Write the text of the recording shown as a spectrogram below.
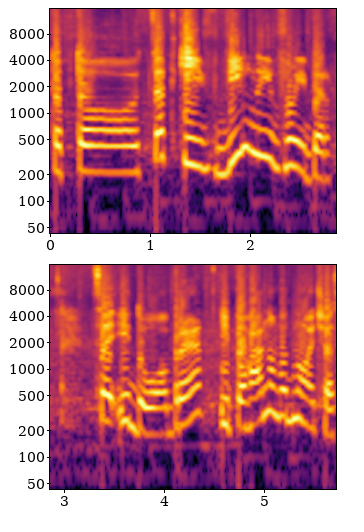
Тобто це такий вільний вибір. Це і добре, і погано водночас.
